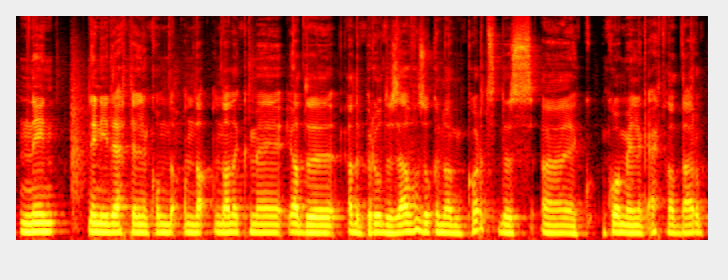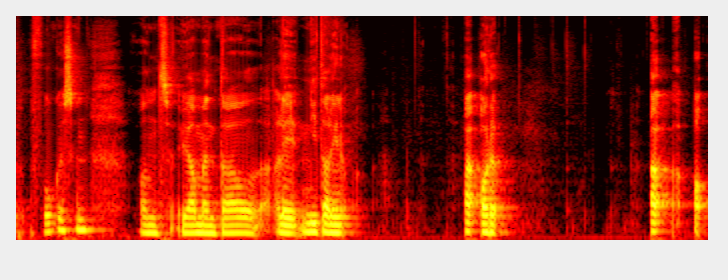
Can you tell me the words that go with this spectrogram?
nee, nee, niet echt eigenlijk, omdat, omdat, ik mij... Ja, de, ja, de periode zelf was ook enorm kort, dus eh, ik, kwam eigenlijk echt wel daarop focussen. Want ja, mentaal... Allee, niet alleen... ah, or- ah, ah,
